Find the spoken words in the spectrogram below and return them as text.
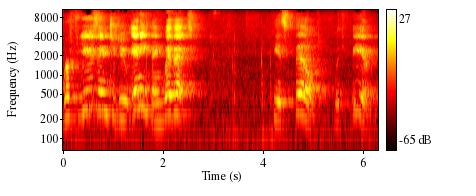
refusing to do anything with it. He is filled with fear.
